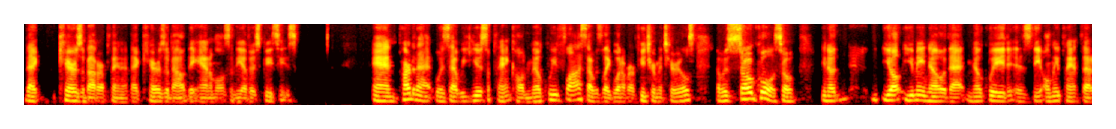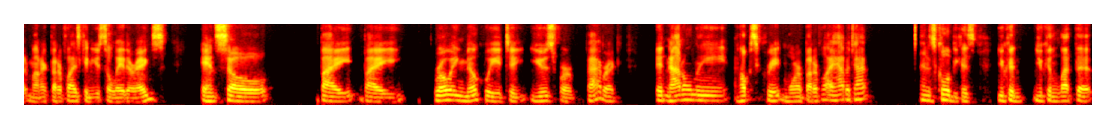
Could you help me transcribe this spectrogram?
that cares about our planet that cares about the animals and the other species and part of that was that we used a plant called milkweed floss. That was like one of our feature materials. That was so cool. So, you know, you you may know that milkweed is the only plant that monarch butterflies can use to lay their eggs. And so by by growing milkweed to use for fabric, it not only helps create more butterfly habitat, and it's cool because you can you can let the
